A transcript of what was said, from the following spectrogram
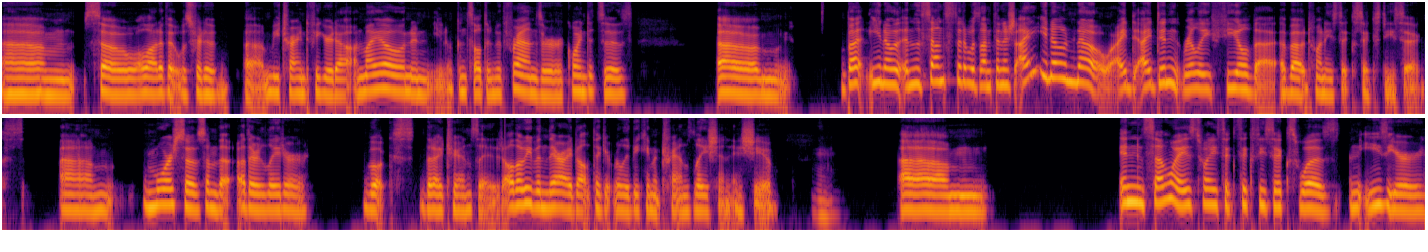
Um, so a lot of it was sort of uh, me trying to figure it out on my own and, you know, consulting with friends or acquaintances. Um, but, you know, in the sense that it was unfinished, I, you know, no, I, I didn't really feel that about 2666. Um, more so some of the other later books that I translated. Although even there, I don't think it really became a translation issue. Mm. Um, in some ways, 2666 was an easier,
